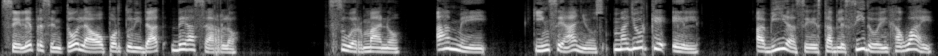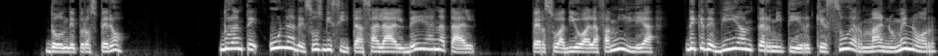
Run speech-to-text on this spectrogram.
se le presentó la oportunidad de hacerlo. Su hermano, Amei, 15 años mayor que él, habíase establecido en Hawái, donde prosperó. Durante una de sus visitas a la aldea natal, persuadió a la familia de que debían permitir que su hermano menor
